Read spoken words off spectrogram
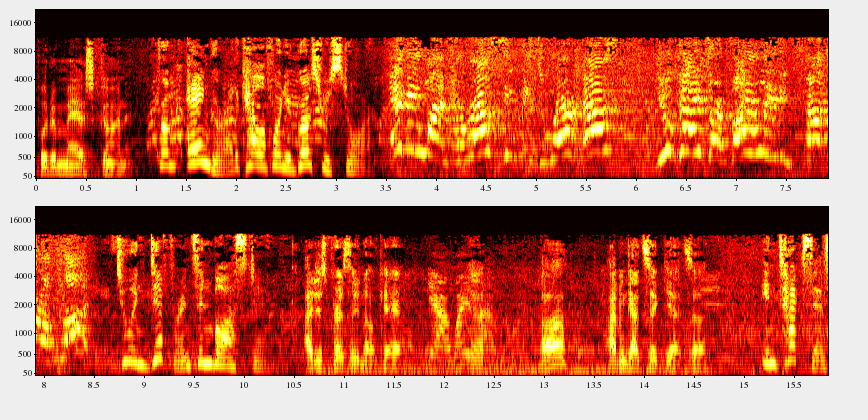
put a mask on it. From anger at a California grocery store. Anyone harassing me to wear a mask, you guys are violating federal law. To indifference in Boston. I just personally don't care. Yeah, why yeah. is that? Uh, I haven't got sick yet, so. In Texas,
